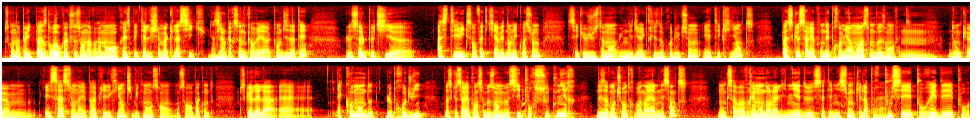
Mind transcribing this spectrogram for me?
Parce qu'on n'a pas eu de passe droit ou quoi que ce soit. On a vraiment respecté le schéma classique d'une personne qui aurait euh, candidaté. Le seul petit euh, astérix en fait qu'il y avait dans l'équation, c'est que justement, une des directrices de production était cliente parce que ça répondait premièrement à son besoin, en fait. Hmm. Donc, euh, et ça, si on n'avait pas appelé les clients, typiquement, on s'en on s'en rend pas compte. Parce qu'elle, elle, a- elle, elle commande le produit parce que ça répond à ses besoins, mais aussi pour soutenir des aventures entrepreneuriales naissantes. Donc, ça va vraiment dans la lignée de cette émission qui est là pour Ouais. pousser, pour aider, pour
